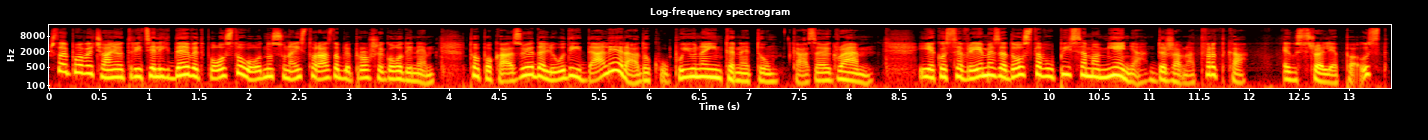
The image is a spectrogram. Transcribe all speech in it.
što je povećanje od 3,9% u odnosu na isto razdoblje prošle godine. To pokazuje da ljudi i dalje rado kupuju na internetu, kazao je Graham. Iako se vrijeme za dostavu pisama mijenja, državna tvrtka Australia Post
